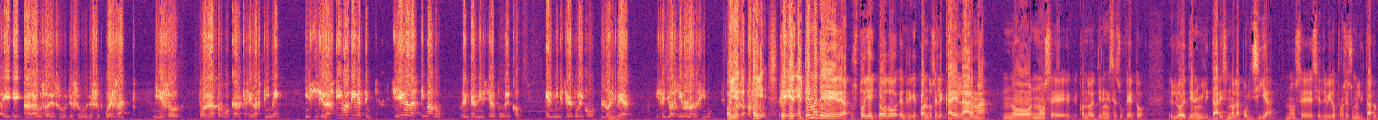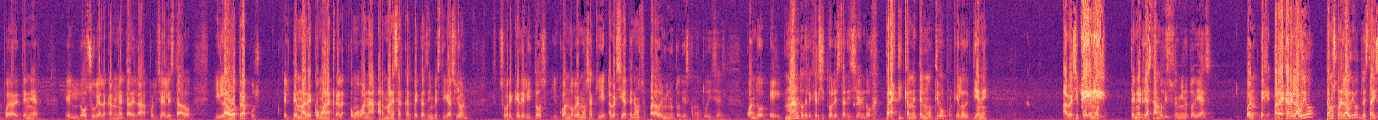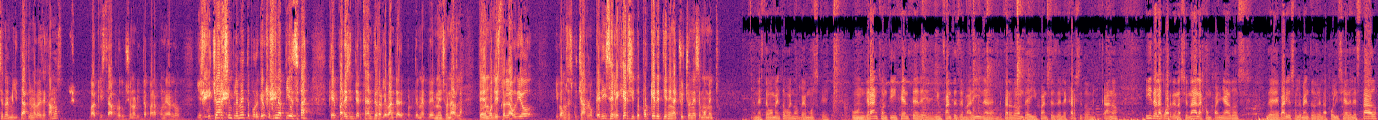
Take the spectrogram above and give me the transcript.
hará uso de su, de, su, de su fuerza y eso podrá provocar que se lastime. Y si se lastima, fíjate, si llega lastimado frente al Ministerio Público, el Ministerio Público lo libera. Dice, yo así no lo recibo. Oye, oye, el, el tema de, la custodia y todo, Enrique, cuando se le cae el arma, no, no sé, cuando detienen ese sujeto, lo detienen militares y no la policía, no sé si el debido proceso militar lo pueda detener, él lo sube a la camioneta de la policía del estado, y la otra, pues el tema de cómo van a, crear, cómo van a armar esas carpetas de investigación, sobre qué delitos, y cuando vemos aquí, a ver si ya tenemos preparado el minuto 10 como tú dices, cuando el mando del ejército le está diciendo prácticamente el motivo por qué lo detiene. A ver si podemos tener, ya estamos listos en el minuto 10. Bueno, de, para dejar el audio, estamos con el audio, le está diciendo el militar de una vez, dejamos. Aquí está producción ahorita para ponerlo y escuchar simplemente, porque creo que es una pieza que parece interesante y relevante de, de, de mencionarla. Tenemos listo el audio y vamos a escucharlo. ¿Qué dice el ejército? ¿Por qué detienen a Chucho en ese momento? En este momento, bueno, vemos que un gran contingente de infantes de Marina, perdón, de infantes del Ejército Mexicano y de la Guardia Nacional, acompañados de varios elementos de la Policía del Estado,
